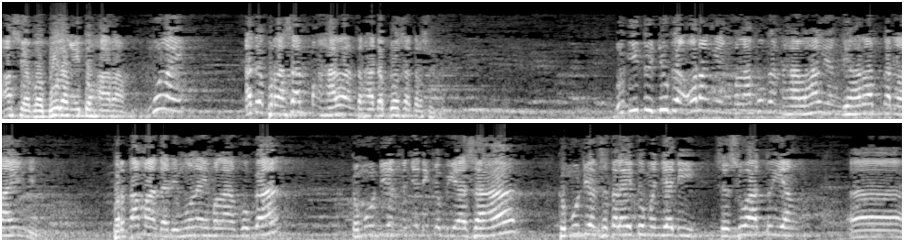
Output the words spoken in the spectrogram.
Ah, siapa bilang itu haram? Mulai ada perasaan penghalang terhadap dosa tersebut. Begitu juga orang yang melakukan hal-hal yang diharapkan lainnya. Pertama dari mulai melakukan, kemudian menjadi kebiasaan, kemudian setelah itu menjadi sesuatu yang uh,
